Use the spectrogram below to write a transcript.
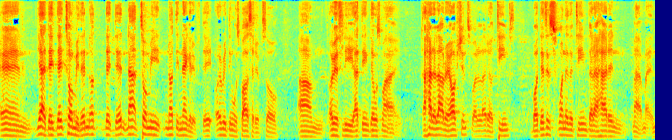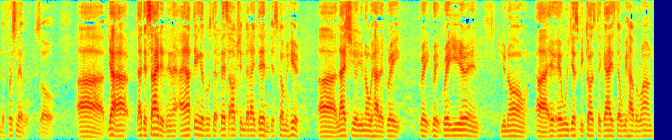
And yeah, they, they told me they not they, they not told me nothing negative. They, everything was positive. So um, obviously, I think that was my. I had a lot of options for a lot of teams, but this is one of the teams that I had in my, my, in the first level. So uh, yeah, I, I, decided, and I, I, think it was the best option that I did just coming here. Uh, last year, you know, we had a great, great, great, great year, and you know, uh, it, it was just because the guys that we have around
